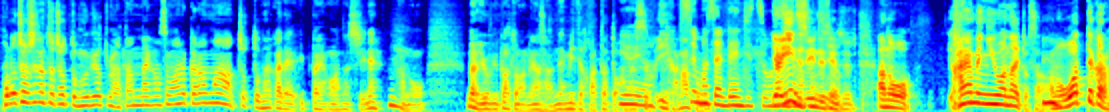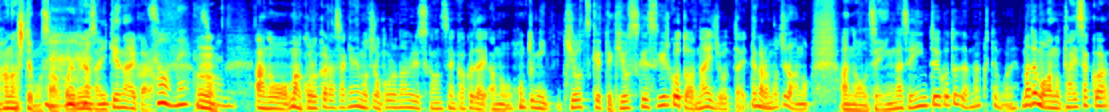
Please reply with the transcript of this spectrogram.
この調子だとちょっと無病気に当たんない可能性もあるからまあちょっと中でいっぱいお話ね、あのまあ予備パートナーの皆さんね見た方と話すいいかなと。すいません連日おいやいいんですいいん願ですいいんです。あの早めに言わないとさ、あの終わってから話してもさ これ皆さんいけないから。そうねうん。あのまあ、これから先ねもちろんコロナウイルス感染拡大あの本当に気をつけて気をつけすぎることはない状態。だからもちろんあの、あの全員が全員ということではなくてもね、まあ、でもあの対策は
